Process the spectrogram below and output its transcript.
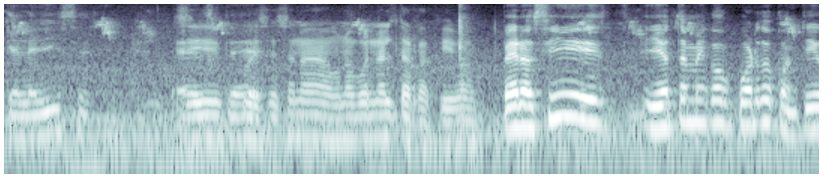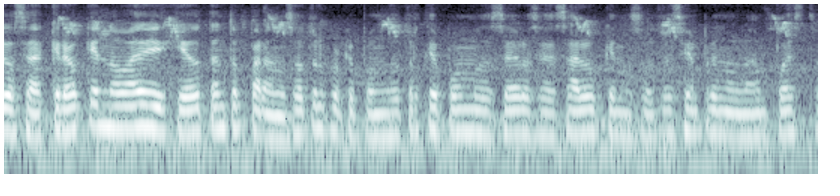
qué le dice. Sí, Este, pues es una, una buena alternativa. Pero sí, yo también concuerdo contigo, o sea, creo que no va dirigido tanto para nosotros, porque por nosotros qué podemos hacer, o sea, es algo que nosotros siempre nos lo han puesto.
